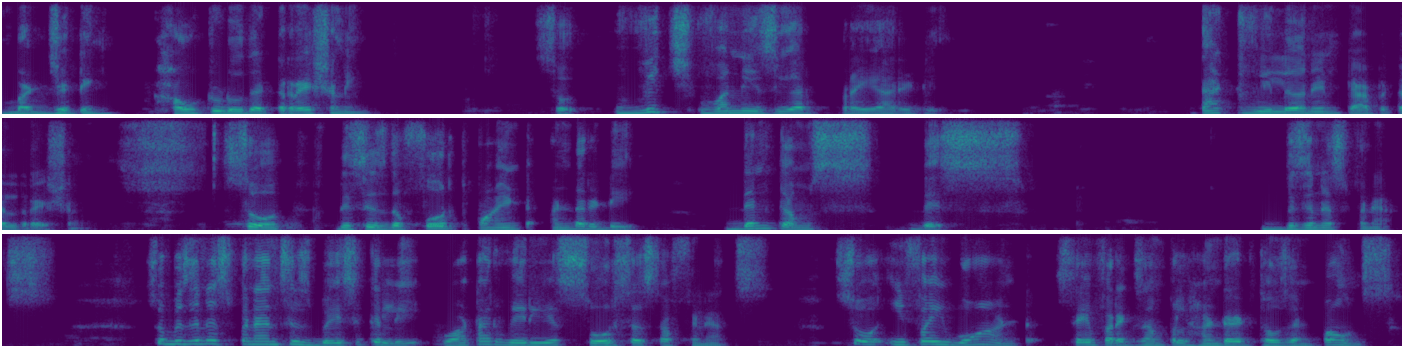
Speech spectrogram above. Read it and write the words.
budgeting how to do that rationing so which one is your priority? That we learn in capital ration. So this is the fourth point under D. Then comes this business finance. So business finance is basically what are various sources of finance. So if I want, say for example, 100,000 pounds,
